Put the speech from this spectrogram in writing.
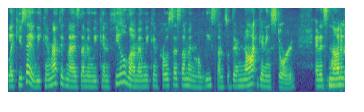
like you say we can recognize them and we can feel them and we can process them and release them so they're not getting stored and it's not an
